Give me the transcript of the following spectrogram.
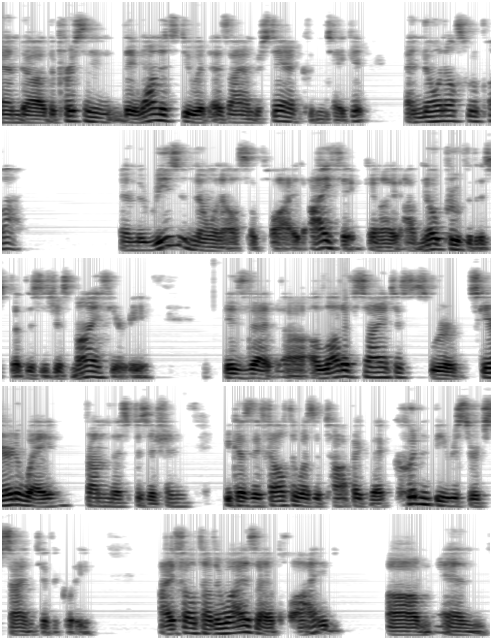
and uh, the person they wanted to do it, as I understand, couldn't take it, and no one else would apply. And the reason no one else applied, I think, and I, I have no proof of this, but this is just my theory, is that uh, a lot of scientists were scared away from this position because they felt it was a topic that couldn't be researched scientifically. I felt otherwise. I applied, Um, and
